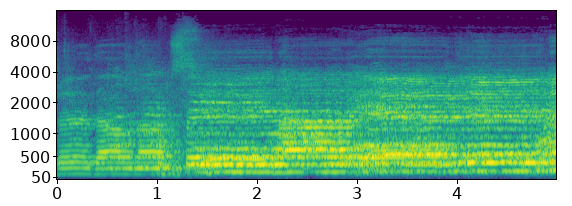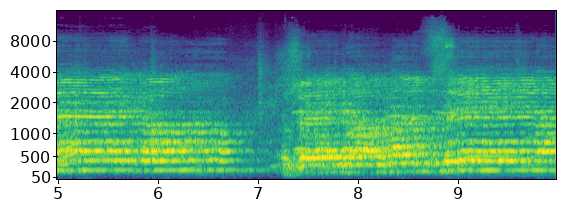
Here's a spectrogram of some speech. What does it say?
że dał nam Syna jedynego, że dał nam Syna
